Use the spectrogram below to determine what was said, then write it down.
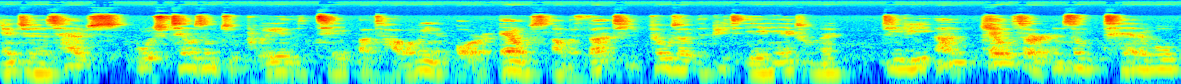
into his house, which tells him to play the tape at Halloween or else. And with that, he pulls out the PTA head from the TV and kills her in some terrible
